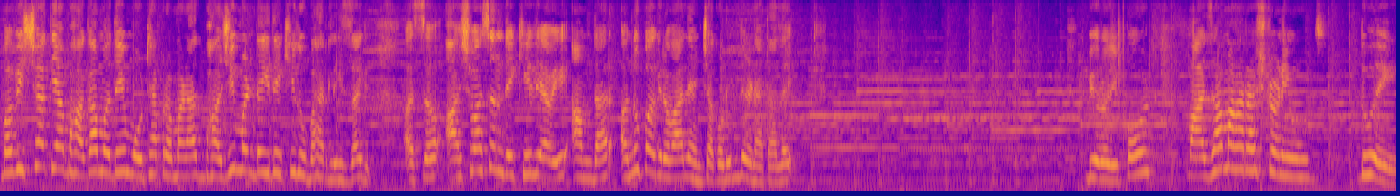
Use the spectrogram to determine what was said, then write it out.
भविष्यात या भागामध्ये मोठ्या प्रमाणात भाजी मंडई देखील उभारली जाईल असं आश्वासन देखील यावेळी आमदार अनुप अग्रवाल यांच्याकडून देण्यात आलंय. ब्युरो रिपोर्ट माझा महाराष्ट्र न्यूज धुळे.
